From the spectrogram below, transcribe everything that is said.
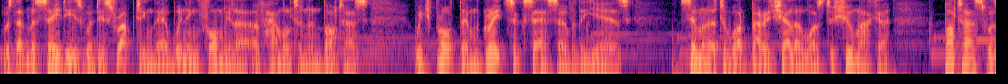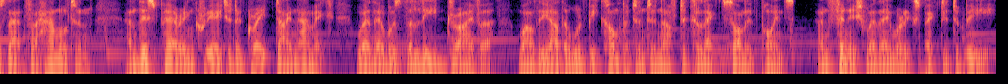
was that Mercedes were disrupting their winning formula of Hamilton and Bottas, which brought them great success over the years. Similar to what Barrichello was to Schumacher, Bottas was that for Hamilton, and this pairing created a great dynamic where there was the lead driver, while the other would be competent enough to collect solid points and finish where they were expected to be.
